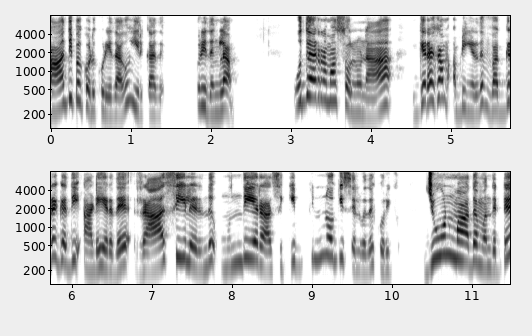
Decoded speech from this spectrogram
பாதிப்பை கொடுக்கக்கூடியதாகவும் இருக்காது. புரியுதுங்களா? உதாரணமா சொல்லணும்னா கிரகம் அப்படிங்கிறது வக்ரகதி அடையிறது ராசியிலிருந்து முந்தைய ராசிக்கு பின்னோக்கி செல்வதை குறிக்கும். ஜூன் மாதம் வந்துட்டு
